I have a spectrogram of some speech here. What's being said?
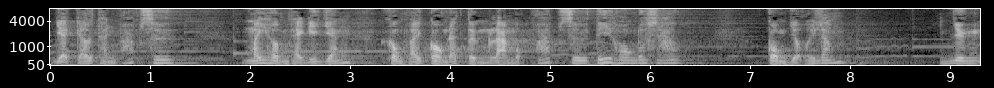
Và trở thành Pháp Sư. Mấy hôm thầy đi vắng, Không phải con đã từng làm một Pháp Sư tí hon đó sao? Con giỏi lắm, Nhưng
